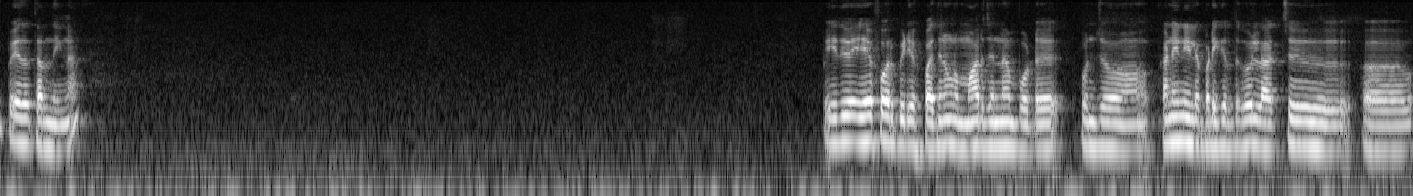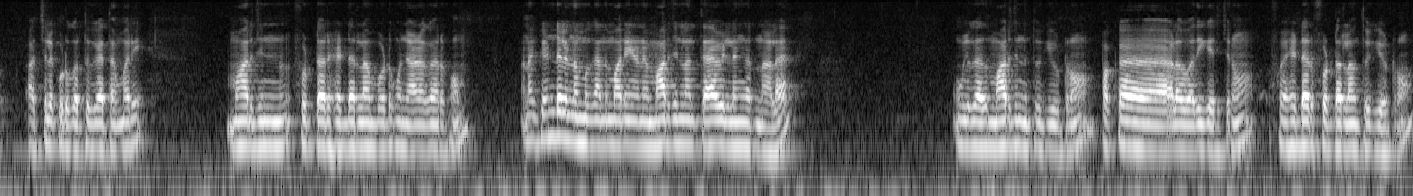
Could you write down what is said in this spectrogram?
இப்போ எதை திறந்தீங்கன்னா இப்போ இதுவே ஏ ஃபோர் பிடிஎஃப் பார்த்தீங்கன்னா உங்களுக்கு மார்ஜின்லாம் போட்டு கொஞ்சம் கணினியில் படிக்கிறதுக்கோ இல்லை அச்சு அச்சில் கொடுக்கறதுக்கோ ஏற்ற மாதிரி மார்ஜின் ஃபுட்டர் ஹெட்டர்லாம் போட்டு கொஞ்சம் அழகாக இருக்கும். ஆனால் கிண்டல் நமக்கு அந்த மாதிரியான மார்ஜின்லாம் தேவையில்லைங்கிறதுனால உங்களுக்கு அது மார்ஜினை தூக்கி விட்டுரும். பக்க அளவு அதிகரிச்சிடும் ஹெட்டர் ஃபுட்டர்லாம் தூக்கி விட்டுரும்.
